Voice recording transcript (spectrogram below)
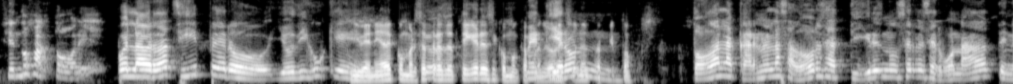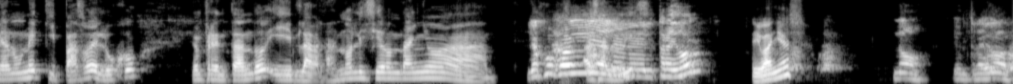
siendo factor, ¿eh? Pues la verdad sí, pero yo digo que Y venía de comerse Yo- tres de Tigres y como que aprendió la el trapito. toda la carne al asador, o sea, Tigres no se reservó nada, tenían un equipazo de lujo enfrentando y la verdad no le hicieron daño a... ¿Ya jugó el, traidor? ¿Ibáñez? No, el traidor.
